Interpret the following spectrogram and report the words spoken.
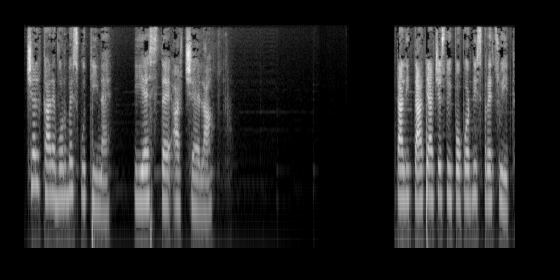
cel care vorbesc cu tine, este acela. Mentalitatea acestui popor disprețuit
